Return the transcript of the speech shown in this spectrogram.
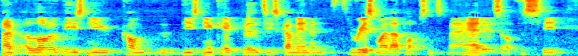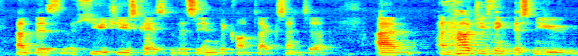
kind of a lot of these new com- these new capabilities come in. And the reason why that pops into my head is obviously that there's a huge use case for this in the contact center. Um, and how do you think this new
